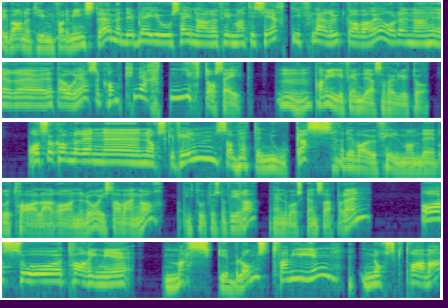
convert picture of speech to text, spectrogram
i barnetimen for det minste, men det ble jo senere filmatisert i flere utgaver her, og denne her, uh, dette året her så kom Knerten gifter seg. Mm. Familiefilm der, selvfølgelig, da. Og så kom det en uh, norsk film som heter Nokas, og det var jo film om det brutale ranet da i Stavanger i 2004. Elleveårsgrensa på den. Og så tar jeg med Maskeblomstfamilien, norsk drama.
